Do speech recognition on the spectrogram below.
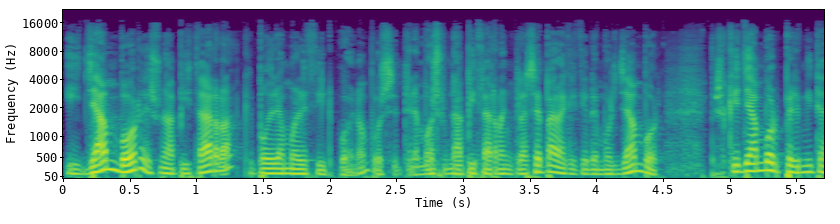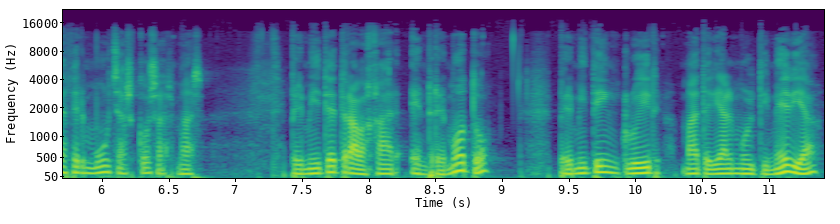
y Jamboard es una pizarra que podríamos decir, bueno, pues tenemos una pizarra en clase para que queremos Jamboard. Pero es que Jamboard permite hacer muchas cosas más. Permite trabajar en remoto, permite incluir material multimedia,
